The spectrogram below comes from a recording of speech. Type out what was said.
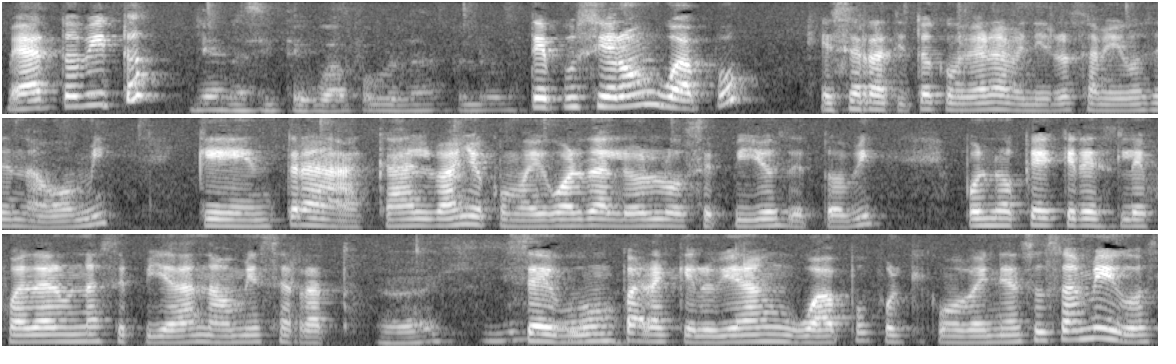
¿Verdad, Tobito? Ya naciste guapo, ¿verdad, peludo? Te pusieron guapo. Ese ratito como iban a venir los amigos de Naomi, que entra acá al baño, como ahí guarda Leo los cepillos de Toby. Pues no, ¿qué crees? Le fue a dar una cepillada a Naomi ese rato. Ay, según para que lo vieran guapo, porque como venían sus amigos,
